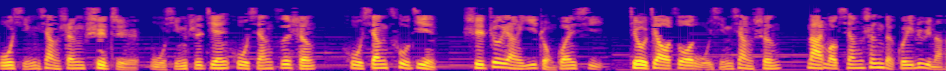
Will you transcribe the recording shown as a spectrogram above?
五行相生是指五行之间互相滋生、互相促进，是这样一种关系，就叫做五行相生。那么相生的规律呢？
